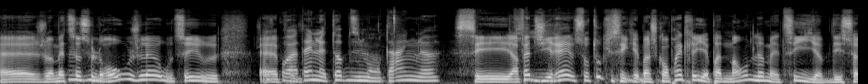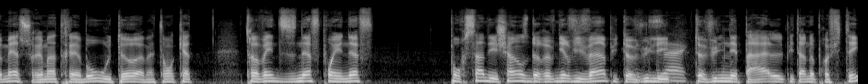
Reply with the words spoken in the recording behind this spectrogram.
Euh, je vais mettre ça sur le rouge là, ou tu sais, euh, pour atteindre le top d'une montagne, là. c'est en fait j'irais surtout que c'est que ben, je comprends que là il y a pas de monde là mais tu sais il y a des sommets assurément très beaux où tu as mettons 99.9 des chances de revenir vivant puis tu as vu les t'as vu le Népal puis tu en as profité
